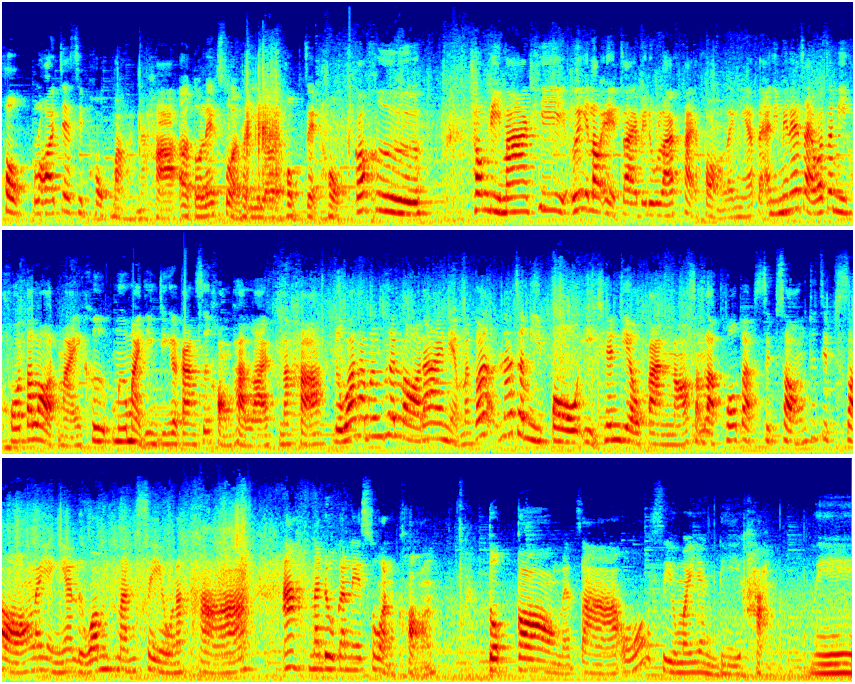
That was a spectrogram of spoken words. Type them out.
676 บาทนะคะ เออตัวเลขสวยพอดีเลย 676 ก็คือโชคดีมากที่เอ้ยเราเอะใจไปดูไลฟ์ขายของอะไรเงี้ย แต่อันนี้ไม่แน่ใจว่าจะมีโค้ดตลอดไหม คือมือใหม่จริงๆ กับการซื้อของผ่านไลฟ์นะคะ หรือว่าถ้าเพื่อนๆรอได้เนี่ย มันก็น่าจะมีโปรอีกเช่นเดียวกันเนาะสำหรับพวกแบบ 12 12 อะไรอย่างเงี้ย หรือว่ามันเซลนะคะ อะ มาดูกันในส่วนของตัวกล่องนะจ๊ะ โอ้ซีลมาอย่างดีค่ะ นี่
